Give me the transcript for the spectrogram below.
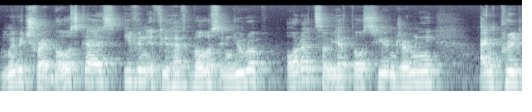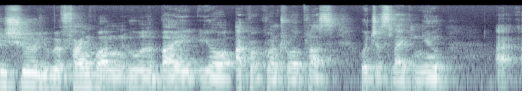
maybe try both guys. Even if you have both in Europe ordered so you have both here in Germany I'm pretty sure you will find one who will buy your Aqua Control Plus which is like new. I,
